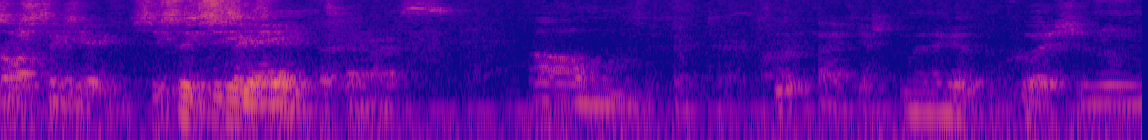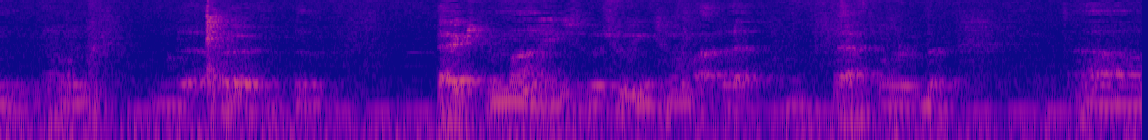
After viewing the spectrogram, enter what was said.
or sixty-eight. Sixty-eight. Okay. Um, Thank you. I got a question on, on the, the extra monies, which we can talk about that afterward, but, uh,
